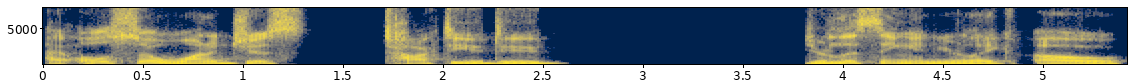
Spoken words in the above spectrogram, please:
I also want to just talk to you, dude. You're listening, and you're like, "Oh,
